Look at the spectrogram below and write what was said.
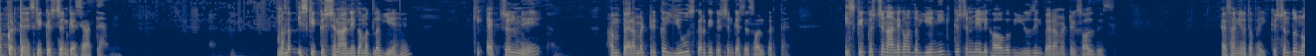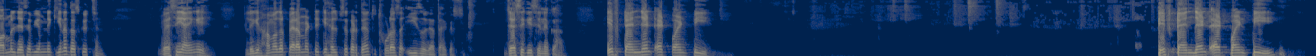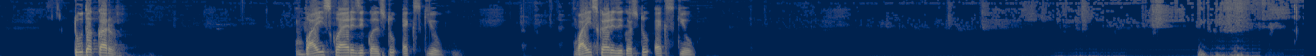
अब करते हैं, इसके क्वेश्चन कैसे आते हैं? मतलब इसके क्वेश्चन आने का मतलब ये है कि एक्चुअल में हम पैरामेट्रिक का यूज़ करके क्वेश्चन कैसे सॉल्व करते हैं? इसके क्वेश्चन आने का मतलब ये नहीं कि क्वेश्चन में लिखा होगा कि use in parametric solve this ऐसा नहीं होता भाई। क्वेश्चन तो नॉर्मल जैसे भी हमने किया ना दस क्वेश्चन वैसे ही आएँगे। लेकिन हम अगर पैरामेट्रिक की हेल्प से करते हैं तो थोड़ा सा ईज हो जाता है क्वेश्चन जैसे किसी ने कहा if tangent at point P if tangent at point P to the curve y square is equals to x cube y square is equals to x cube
